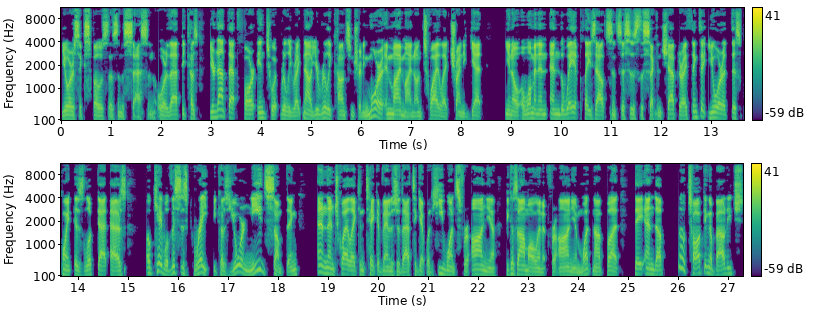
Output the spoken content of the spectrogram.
Yor's exposed as an assassin or that because you're not that far into it really right now. You're really concentrating more in my mind on Twilight trying to get, you know, a woman and, and the way it plays out since this is the second chapter. I think that Yor at this point is looked at as, okay, well, this is great because Yor needs something. And then Twilight can take advantage of that to get what he wants for Anya because I'm all in it for Anya and whatnot. But they end up, you know, talking about each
